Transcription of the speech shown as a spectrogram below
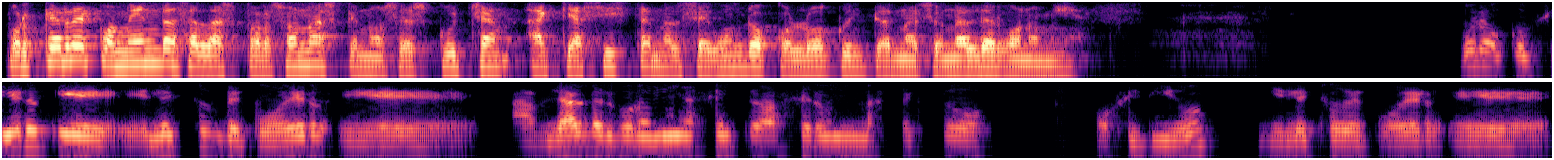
¿Por qué recomiendas a las personas que nos escuchan a que asistan al segundo coloquio internacional de ergonomía? Bueno, considero que el hecho de poder eh, hablar de ergonomía siempre va a ser un aspecto positivo y el hecho de poder eh,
